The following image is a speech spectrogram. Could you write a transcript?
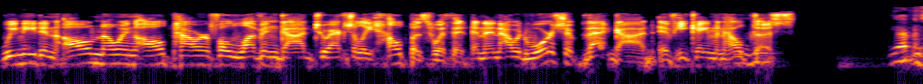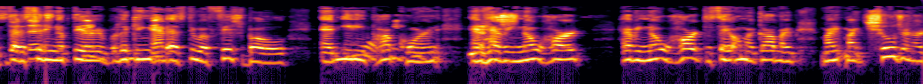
We need an all knowing, all powerful, loving God to actually help us with it. And then I would worship that God if he came and helped Mhm. us. Yep, instead of But that's sitting up there thing. looking at us through a fishbowl and eating No, he- popcorn and yes. having no heart, having no heart to say, "Oh my God, my my my children are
